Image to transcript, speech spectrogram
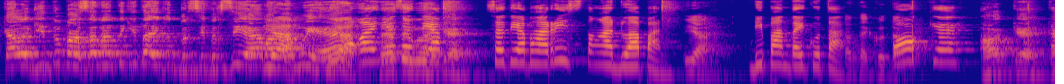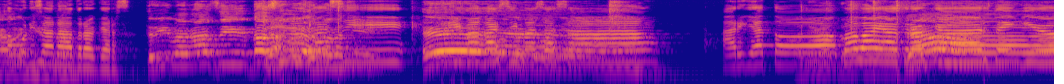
Kalau gitu masa nanti kita ikut bersih-bersih ya sama Iya, kamu ya. iya. Pokoknya saya setiap setiap hari setengah delapan Iya. di Pantai Kuta. Pantai Kuta. Oke. Oke, Ketemu kalau di gitu. sana Trokers. Terima kasih. Terima ya. kasih. Eh, Terima kasih Mas Asang. Arigato. Arigato. Bye bye Outrockers. Ya. Thank you.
